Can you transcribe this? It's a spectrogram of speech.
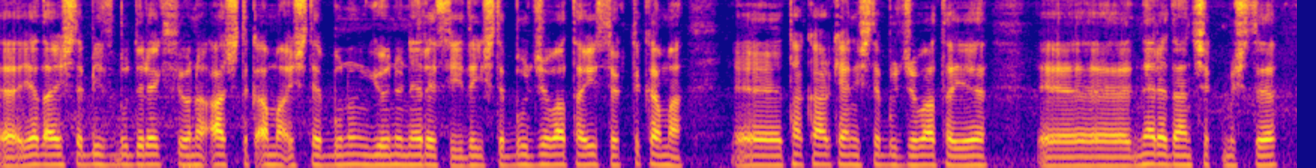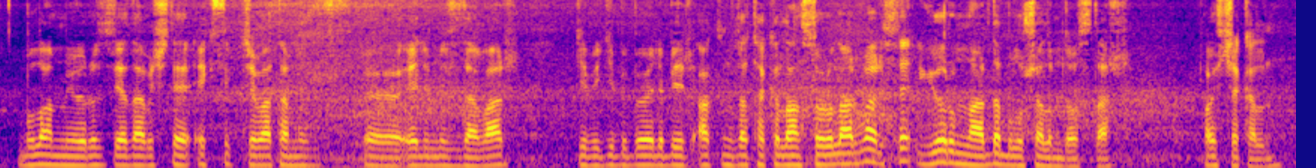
ya da işte biz bu direksiyonu açtık ama işte bunun yönü neresiydi? İşte bu cıvatayı söktük ama e, takarken işte bu cıvatayı e, nereden çıkmıştı bulamıyoruz ya da işte eksik cıvatamız e, elimizde var gibi gibi böyle bir aklınıza takılan sorular var ise yorumlarda buluşalım dostlar. Hoşçakalın.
